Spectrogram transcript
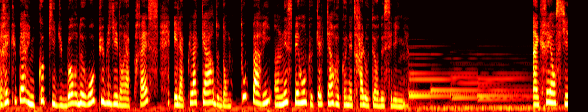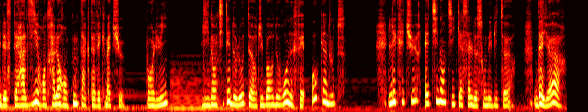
récupère une copie du bordereau publié dans la presse et la placarde dans tout Paris en espérant que quelqu'un reconnaîtra l'auteur de ces lignes. Un créancier d'Esterhazy rentre alors en contact avec Mathieu. Pour lui, l'identité de l'auteur du bordereau ne fait aucun doute. L'écriture est identique à celle de son débiteur. D'ailleurs,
